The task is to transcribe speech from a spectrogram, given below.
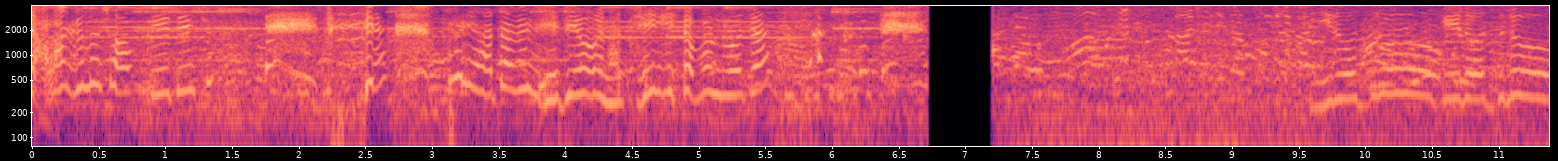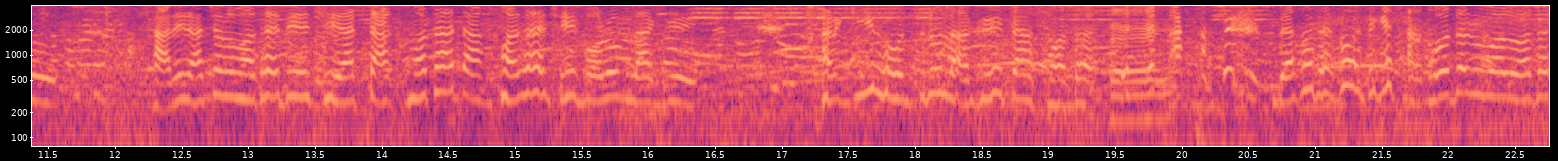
জ্বালাগুলো সব দিয়ে দিয়েছে। হাতে আমি ভিডিও বানাচ্ছি কেমন মজা? কি রৌদ্র কি রৌদ্র শাড়ির আঁচল মাথায় দিয়েছি আর টাক মাথা টাক মাথায় যে গরম লাগে। আর কি রৌদ্র লাগে টাক মাথা দেখো দেখো ওদিকে টাক মাথা রুমাল মাথা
